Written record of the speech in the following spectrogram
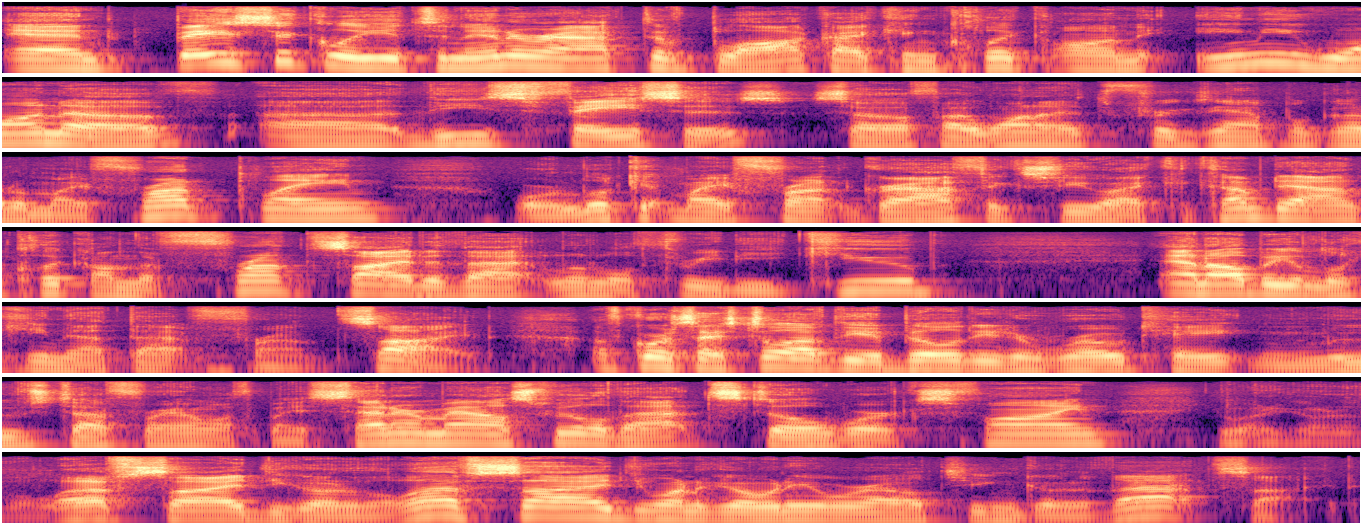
And basically, it's an interactive block. I can click on any one of uh, these faces. So if I want to, for example, go to my front plane or look at my front graphics view, I can come down, click on the front side of that little 3D cube, and I'll be looking at that front side. Of course, I still have the ability to rotate and move stuff around with my center mouse wheel. That still works fine. You want to go to the left side, you go to the left side. You want to go anywhere else, you can go to that side.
